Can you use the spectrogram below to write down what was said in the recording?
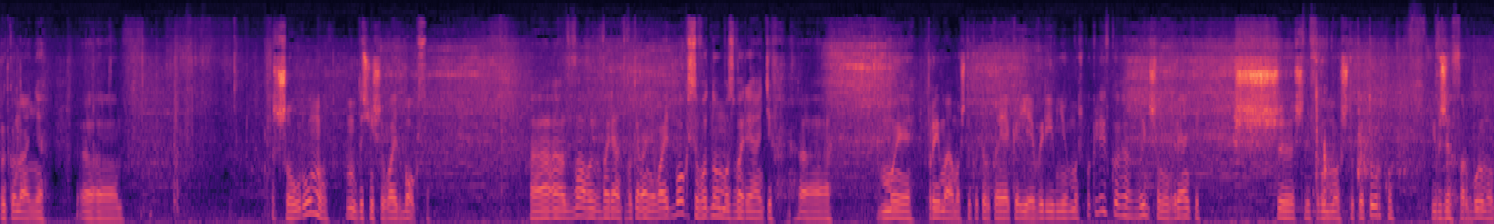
виконання е, шоуруму, ну точніше вайтбоксу. Е, Два варіанти виконання вайтбоксу. В одному з варіантів е, ми приймаємо штукатурку, яка є, вирівнюємо шпаклівкою, в іншому варіанті шліфуємо штукатурку і вже фарбуємо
